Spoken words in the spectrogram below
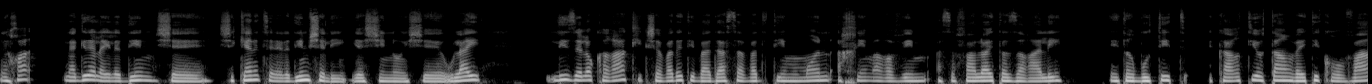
אני יכולה להגיד על הילדים, ש, שכן אצל הילדים שלי יש שינוי, שאולי לי זה לא קרה, כי כשעבדתי בהדסה עבדתי עם המון אחים ערבים, השפה לא הייתה זרה לי, אה, תרבותית הכרתי אותם והייתי קרובה,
